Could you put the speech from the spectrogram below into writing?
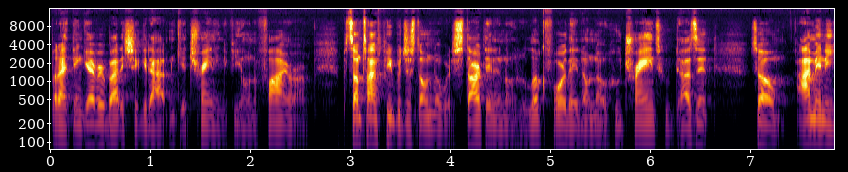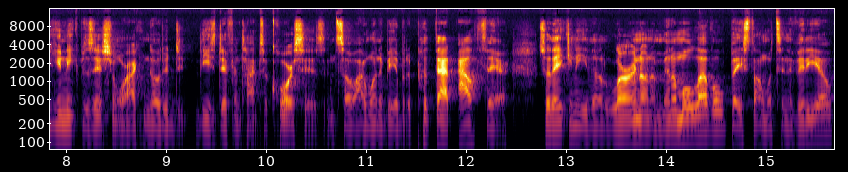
but I think everybody should get out and get training if you own a firearm. But sometimes people just don't know where to start. They don't know who to look for. They don't know who trains, who doesn't. So I'm in a unique position where I can go to d- these different types of courses, and so I want to be able to put that out there so they can either learn on a minimal level based on what's in the video,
